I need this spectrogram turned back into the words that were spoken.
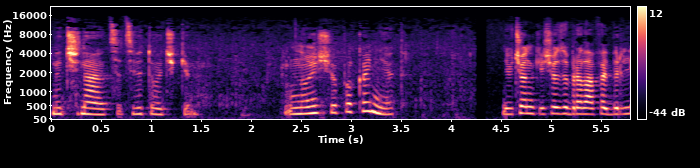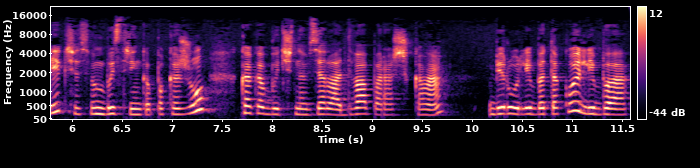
начинаются цветочки. Но еще пока нет. Девчонки, еще забрала Фаберлик, сейчас вам быстренько покажу. Как обычно, взяла два порошка. Беру либо такой, либо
